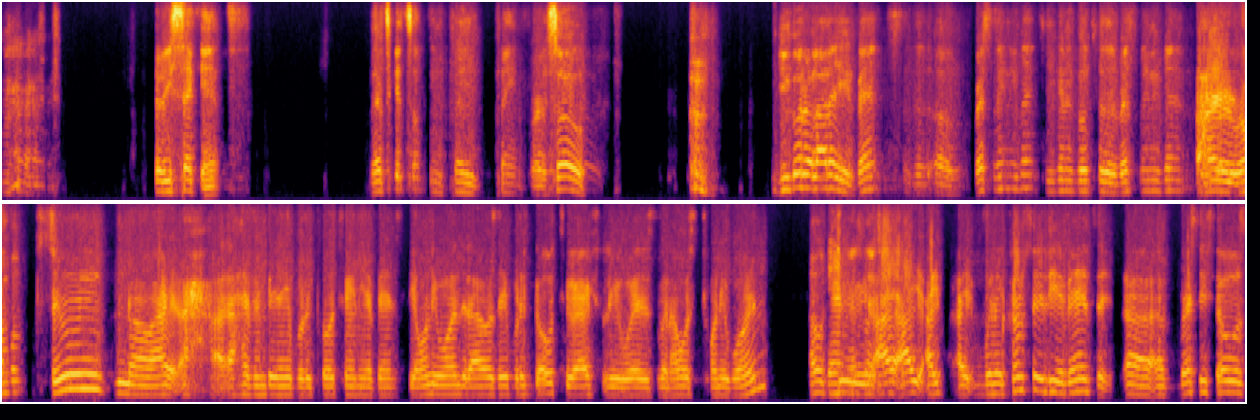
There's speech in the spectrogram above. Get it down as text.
Thirty seconds. Let's get something played playing first. So. Do you go to a lot of events, uh, wrestling events. Are You gonna go to the wrestling event, I- Rumble? Soon, no, I I haven't been able to go to any events. The only one that I was able to go to actually was when I was 21. Oh damn! Dude, I, I, I, I, when it comes to the events, uh, wrestling shows,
